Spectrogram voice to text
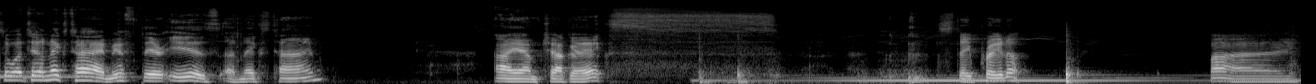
So until next time, if there is a next time, I am Chaka X. Stay prayed up. Bye.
